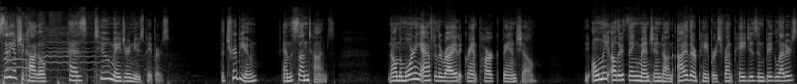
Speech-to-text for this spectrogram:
City of Chicago has two major newspapers the Tribune and the Sun Times. And on the morning after the riot at Grant Park Bandshell, the only other thing mentioned on either paper's front pages in big letters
